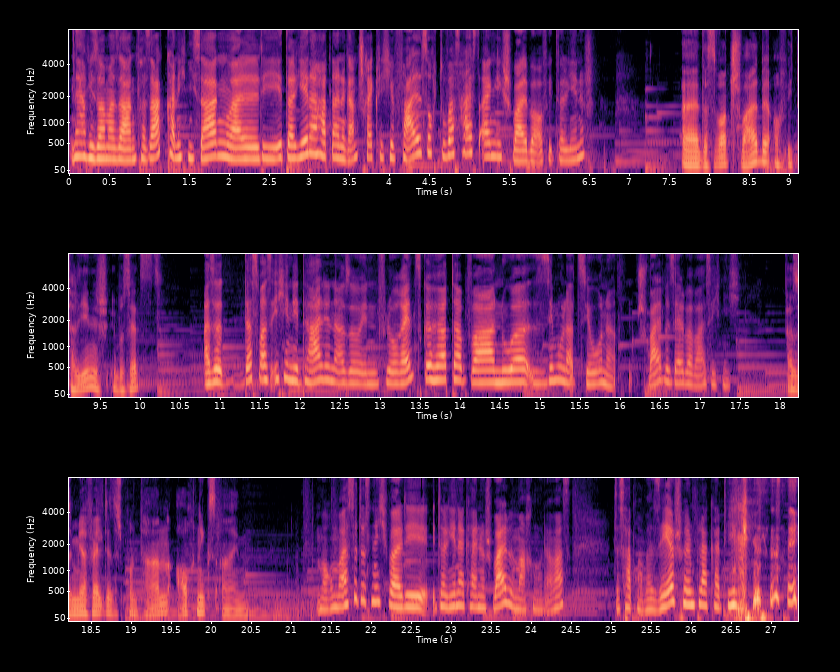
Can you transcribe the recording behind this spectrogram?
na, wie soll man sagen, versagt kann ich nicht sagen, weil die Italiener hatten eine ganz schreckliche Fallsucht. Du, was heißt eigentlich Schwalbe auf Italienisch? Äh, das Wort Schwalbe auf Italienisch übersetzt. Also das, was ich in Italien, also in Florenz gehört habe, war nur Simulatione. Schwalbe selber weiß ich nicht. Also mir fällt jetzt spontan auch nichts ein. Warum weißt du das nicht? Weil die Italiener keine Schwalbe machen, oder was? Das hat man aber sehr schön plakativ gesehen.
